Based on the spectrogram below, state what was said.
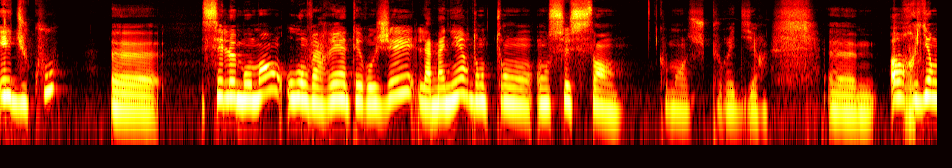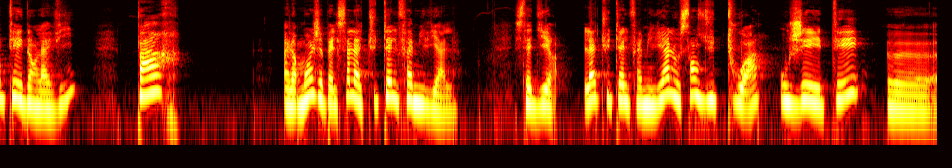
Et du coup, euh, c'est le moment où on va réinterroger la manière dont on, se sent, comment je pourrais dire, euh, orienté dans la vie par, alors moi j'appelle ça la tutelle familiale. C'est-à-dire la tutelle familiale au sens du toit où j'ai été euh,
